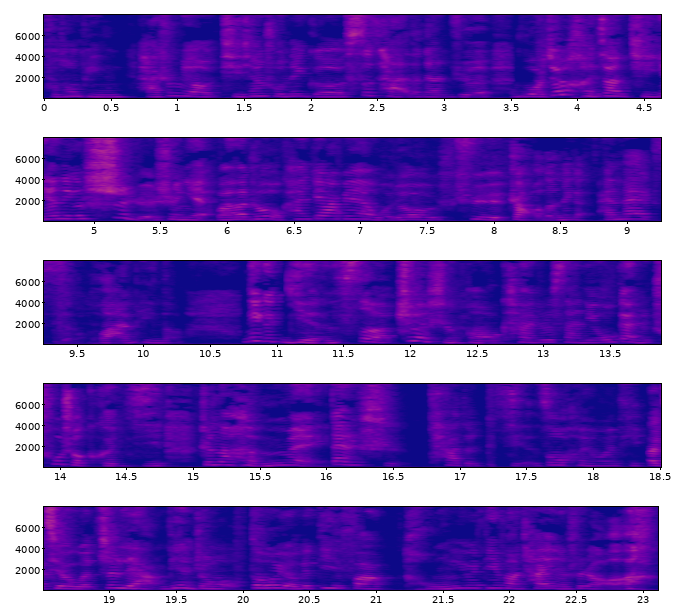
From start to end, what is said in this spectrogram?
普通屏还是没有体现出那个色彩的感觉，我就很想体验那个视觉盛宴。完了之后，我看第二遍，我就去找的那个 IMAX 环屏的。那个颜色确实很好看，这是三 D，我感觉触手可及，真的很美。但是它的节奏很有问题，而且我这两遍中都有个地方，同一个地方差一点睡着了。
